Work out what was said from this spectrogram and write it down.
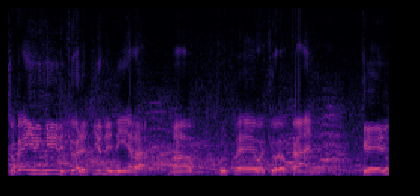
ki chyo gi so ka ini ni chyo da tien ni nira ma put pe wa chyo kan kel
